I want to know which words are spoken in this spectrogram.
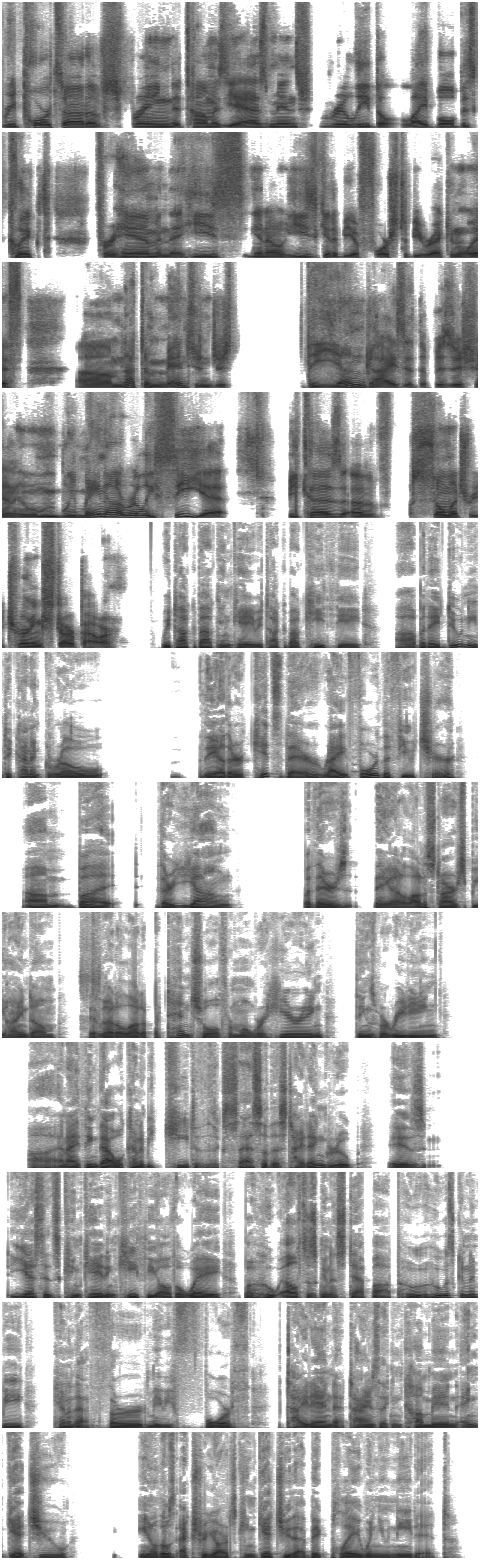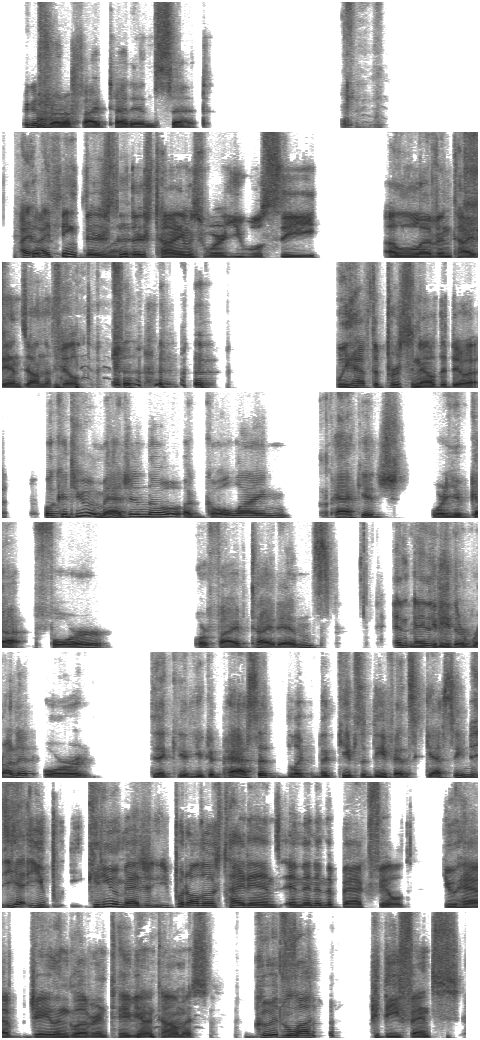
reports out of spring that Thomas Yassmin's really the light bulb is clicked for him, and that he's you know he's going to be a force to be reckoned with. Um, not to mention just the young guys at the position who we may not really see yet because of so much returning star power. We talk about Kincaid, we talk about Kuithe, uh, but they do need to kind of grow the other kids there, right, for the future. Um, but they're young, but there's they got a lot of stars behind them. They've got a lot of potential from what we're hearing, things we're reading, uh, and I think that will kind of be key to the success of this tight end group. Is yes, it's Kincaid and Kuithe all the way, but who else is going to step up? Who who is going to be kind of that third, maybe fourth tight end at times that can come in and get you, you know, those extra yards, can get you that big play when you need it. They're going to run a five tight end set. I, I think there's there's times where you will see eleven tight ends on the field. we have the personnel to do it. Well, could you imagine though a goal line package where you've got four or five tight ends and, you and, could either run it or you could pass it like that keeps the defense guessing. Yeah, you can you imagine you put all those tight ends and then in the backfield you have jalen Glover and Tavion Thomas. Good luck defense.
